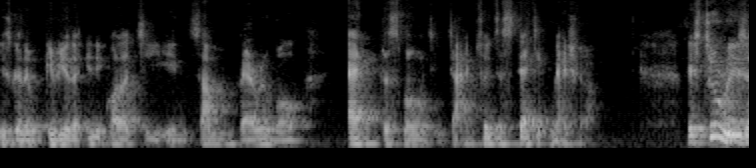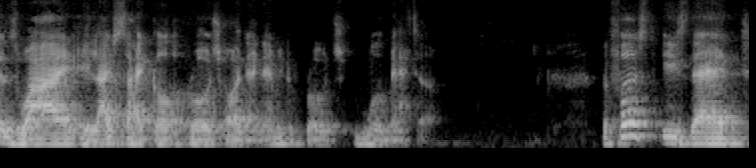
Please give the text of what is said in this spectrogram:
is going to give you the inequality in some variable at this moment in time. So, it's a static measure. There's two reasons why a life cycle approach or a dynamic approach will matter. The first is that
